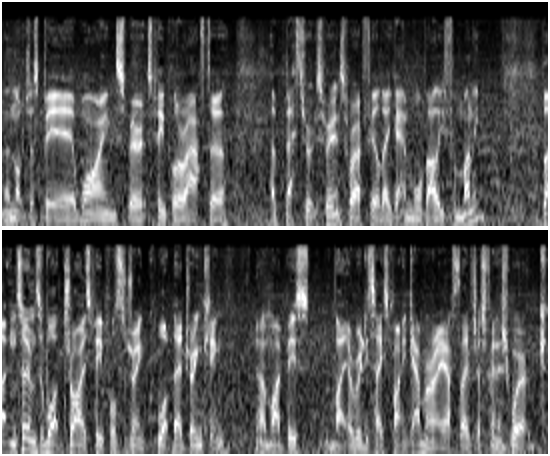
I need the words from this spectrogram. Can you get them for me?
And not just beer, wine, spirits. People are after a better experience where I feel they're getting more value for money. But in terms of what drives people to drink what they're drinking, you know, it might be like a really tasty pint Gamma Ray after they've just finished work,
